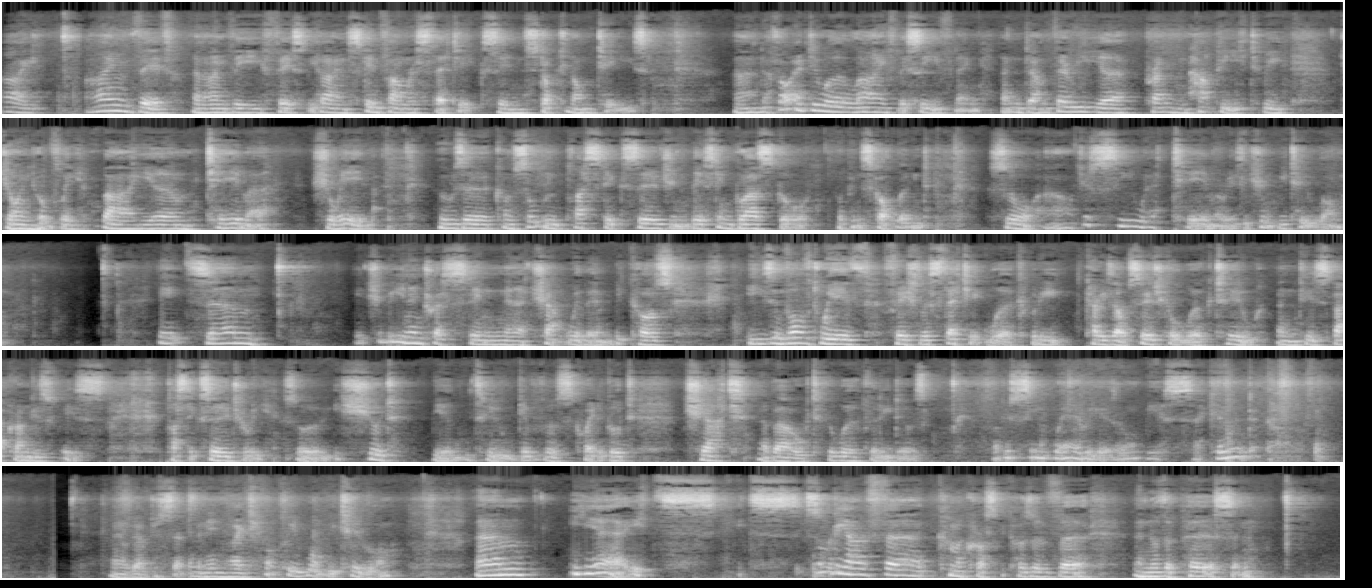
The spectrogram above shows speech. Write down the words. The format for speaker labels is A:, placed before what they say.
A: Hi, I'm Viv and I'm the face behind Skin Farmer Aesthetics in Stockton-on-Tees. And I thought I'd do a live this evening and I'm very uh, proud and happy to be joined hopefully by um, Tamer Shoaib, who's a consultant plastic surgeon based in Glasgow up in Scotland. So I'll just see where Tamer is, it shouldn't be too long. It's um, it should be an interesting uh, chat with him because he's involved with facial aesthetic work, but he carries out surgical work too, and his background is, is plastic surgery, so he should be able to give us quite a good chat about the work that he does. I'll just see where he is, I won't be a second. There we go, I've just sent him an invite, hopefully it won't be too long. Um, yeah, it's it's somebody I've uh, come across because of uh, another person.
